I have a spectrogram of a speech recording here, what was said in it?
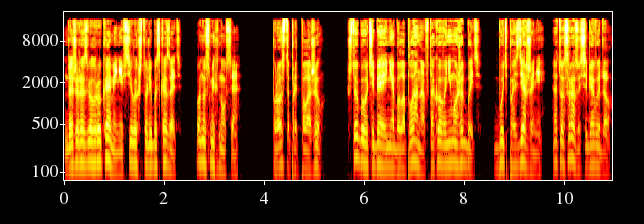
Даже развел руками, не в силах что-либо сказать. Он усмехнулся. Просто предположил. Чтобы у тебя и не было планов, такого не может быть. Будь посдержанней, а то сразу себя выдал.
